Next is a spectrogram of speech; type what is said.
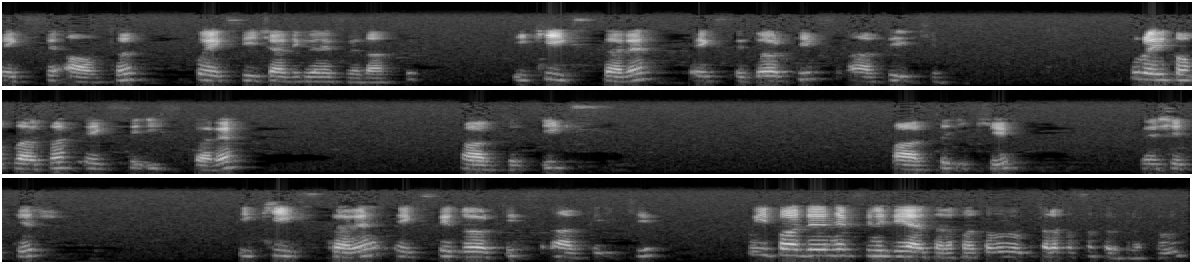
eksi 6. Bu eksi içeridekilerin hepsine dağıttık. 2x kare eksi 4x artı 2. Burayı toplarsak eksi x kare artı x artı 2 eşittir 2x kare eksi 4x artı 2. Bu ifadelerin hepsini diğer tarafa atalım ve bu tarafa 0 bırakalım.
